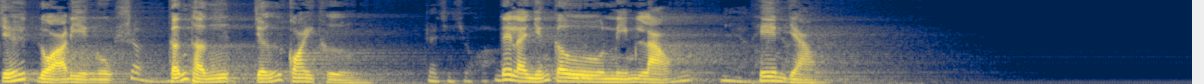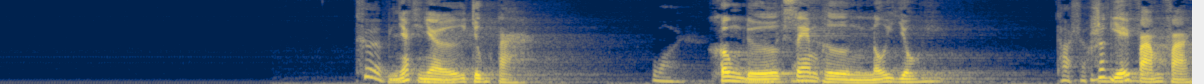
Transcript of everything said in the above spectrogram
Chết đọa địa ngục, Cẩn thận chớ coi thường. Đây là những câu niệm lão Thêm vào. Nhắc nhở chúng ta. Không được xem thường nói dối. Rất dễ phạm phải.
